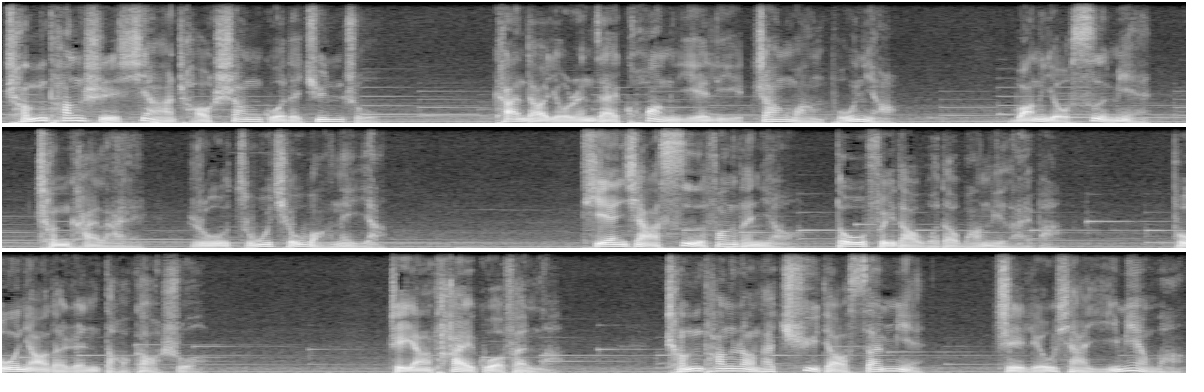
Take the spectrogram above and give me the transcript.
成汤是夏朝商国的君主，看到有人在旷野里张网捕鸟，网有四面，撑开来如足球网那样。天下四方的鸟都飞到我的网里来吧。捕鸟的人祷告说：“这样太过分了。”成汤让他去掉三面，只留下一面网，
